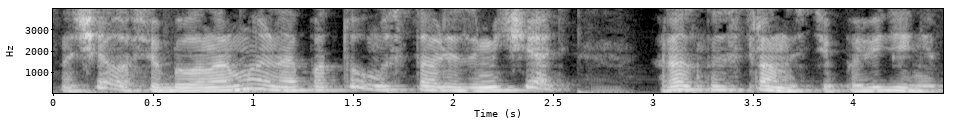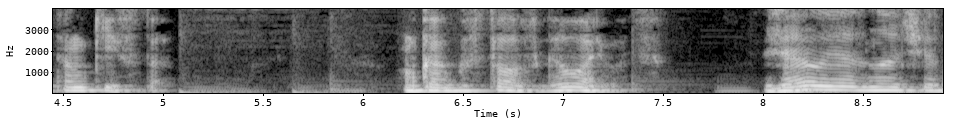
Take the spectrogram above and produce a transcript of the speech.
Сначала все было нормально, а потом мы стали замечать разные странности в поведении танкиста. Он как бы стал сговариваться. Взял я, значит,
